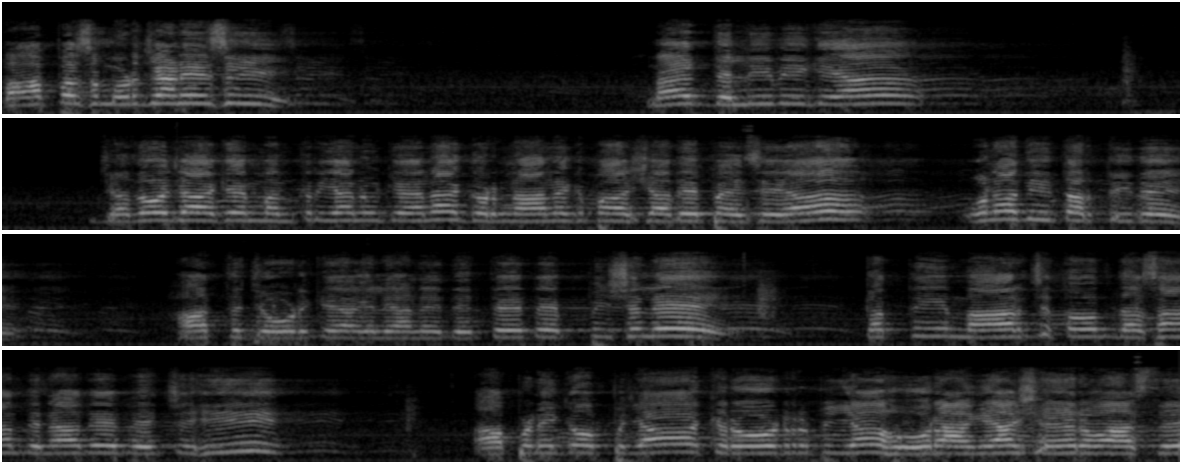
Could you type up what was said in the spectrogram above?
ਵਾਪਸ ਮੁੜ ਜਾਣੇ ਸੀ। ਮੈਂ ਦਿੱਲੀ ਵੀ ਗਿਆ, ਜਦੋਂ ਜਾ ਕੇ ਮੰਤਰੀਆਂ ਨੂੰ ਕਿਹਾ ਨਾ, ਗੁਰੂ ਨਾਨਕ ਪਾਤਸ਼ਾਹ ਦੇ ਪੈਸੇ ਆ, ਉਹਨਾਂ ਦੀ ਧਰਤੀ ਦੇ ਹੱਥ ਜੋੜ ਕੇ ਅਗਲਿਆਂ ਨੇ ਦਿੱਤੇ ਤੇ ਪਿਛਲੇ 31 ਮਾਰਚ ਤੋਂ 10 ਦਿਨਾਂ ਦੇ ਵਿੱਚ ਹੀ ਆਪਣੇ ਕੋਲ 50 ਕਰੋੜ ਰੁਪਇਆ ਹੋਰ ਆ ਗਿਆ ਸ਼ਹਿਰ ਵਾਸਤੇ।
